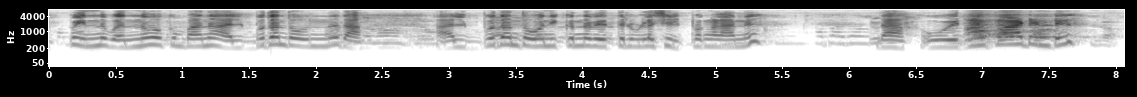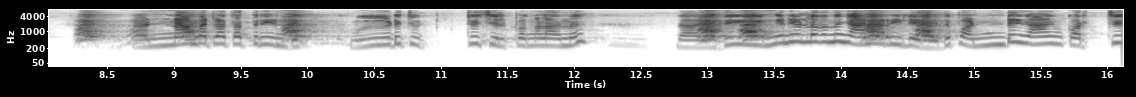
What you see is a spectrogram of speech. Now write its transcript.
ഇപ്പൊ ഇന്ന് വന്നു നോക്കുമ്പോ അത്ഭുതം തോന്നുന്നതാ. അത്ഭുതം തോന്നിക്കുന്ന വിധത്തിലുള്ള ശില്പങ്ങളാണ്. ഇതാ ഒരുപാടുണ്ട്. എണ്ണാൻ പറ്റാത്തത്രയുണ്ട് വീട് ചുറ്റും ശില്പങ്ങളാണ്. ഇത് ഇങ്ങനെയുള്ളതൊന്നും ഞാൻ അറിയില്ലായിരുന്നു ഇത് പണ്ട് ഞാൻ കുറച്ച്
